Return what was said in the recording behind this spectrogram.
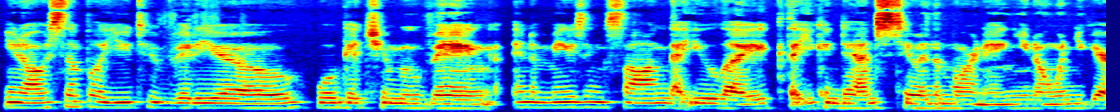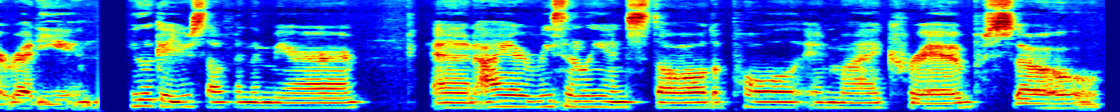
you know, a simple YouTube video will get you moving. An amazing song that you like that you can dance to in the morning, you know, when you get ready and you look at yourself in the mirror and I recently installed a pole in my crib. So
